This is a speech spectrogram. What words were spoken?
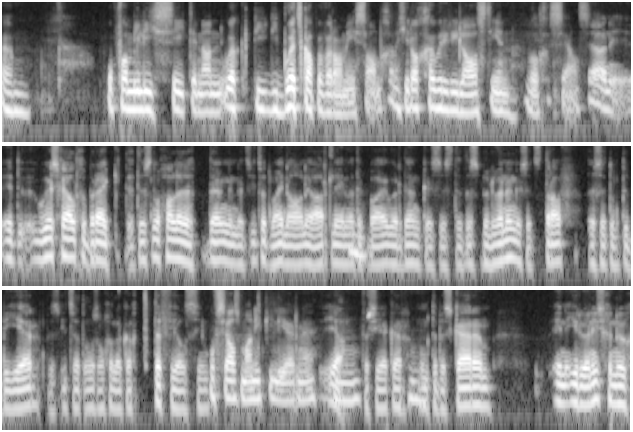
um, op families het en dan ook die die boodskappe wat daarmee saamgaan. As jy dalk gou oor hierdie laaste een wil gesels. Ja, nee, het hoë geld gebruik. Dit is nogal 'n ding en dit is iets wat my na in die hart lê en wat ek hmm. baie oor dink is is dit is beloning, is dit straf, is dit om te beheer? Dis iets wat ons ongelukkig te veel sien of selfs manipuleer, né? Ja, hmm. verseker hmm. om te beskerm en ironies genoeg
